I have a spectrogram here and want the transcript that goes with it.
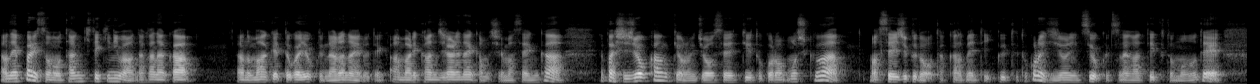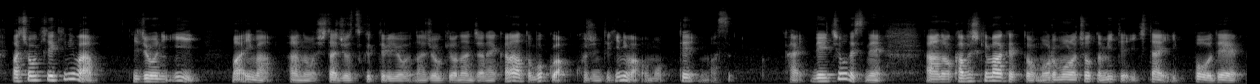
あのやっぱりその短期的にはなかなかあのマーケットが良くならないのであまり感じられないかもしれませんがやっぱり市場環境の情勢っていうところもしくはまあ成熟度を高めていくっていうところに非常に強くつながっていくと思うので、まあ、長期的には非常にいい、まあ、今あの下地を作ってるような状況なんじゃないかなと僕は個人的には思っています。はい、で一応ですねあの株式マーケットもろもろちょっと見ていきたい一方で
